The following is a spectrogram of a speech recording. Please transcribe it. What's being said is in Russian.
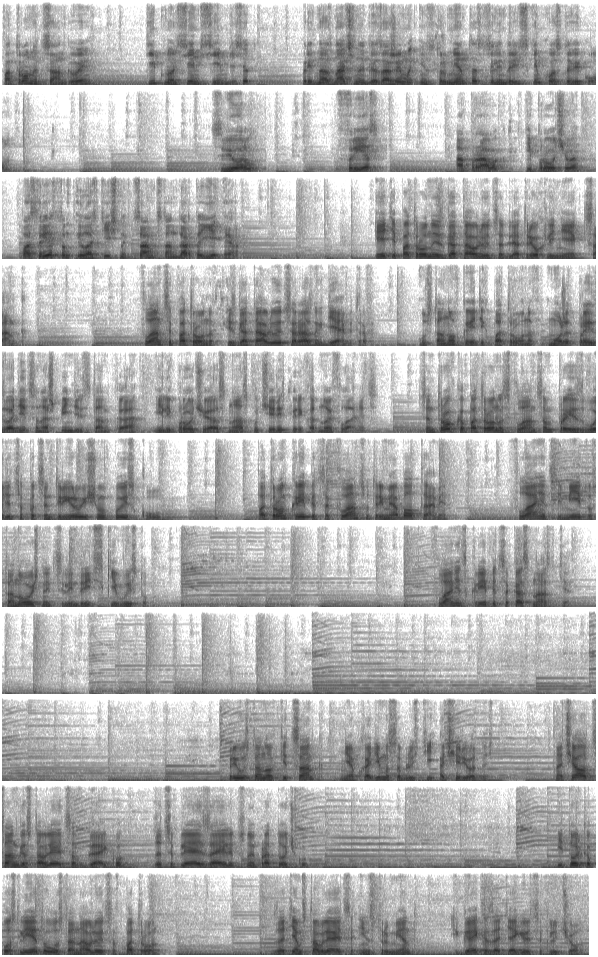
Патроны цанговые, тип 0770, предназначены для зажима инструмента с цилиндрическим хвостовиком. Сверл, фрез, оправок и прочего посредством эластичных цанг стандарта ER. Эти патроны изготавливаются для трех линеек цанг. Фланцы патронов изготавливаются разных диаметров. Установка этих патронов может производиться на шпиндель станка или прочую оснастку через переходной фланец. Центровка патрона с фланцем производится по центрирующему поиску. Патрон крепится к фланцу тремя болтами. Фланец имеет установочный цилиндрический выступ. Фланец крепится к оснастке. При установке цанг необходимо соблюсти очередность. Сначала цанга вставляется в гайку, зацепляясь за эллипсную проточку, и только после этого устанавливается в патрон. Затем вставляется инструмент и гайка затягивается ключом.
